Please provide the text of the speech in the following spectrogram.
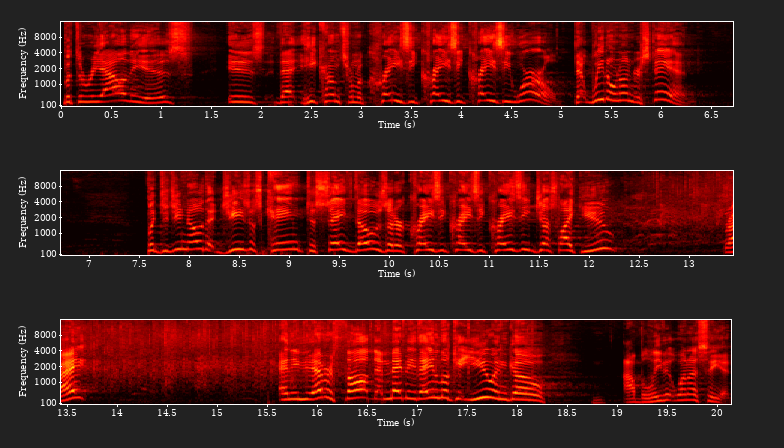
But the reality is, is that he comes from a crazy, crazy, crazy world that we don't understand. But did you know that Jesus came to save those that are crazy, crazy, crazy, just like you? Right? And have you ever thought that maybe they look at you and go, I'll believe it when I see it.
